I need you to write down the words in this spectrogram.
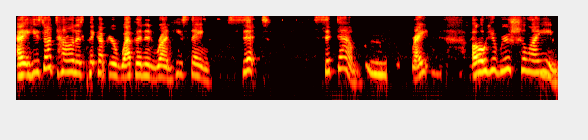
And he's not telling us pick up your weapon and run. He's saying sit, sit down, right? Oh, Yerushalayim,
